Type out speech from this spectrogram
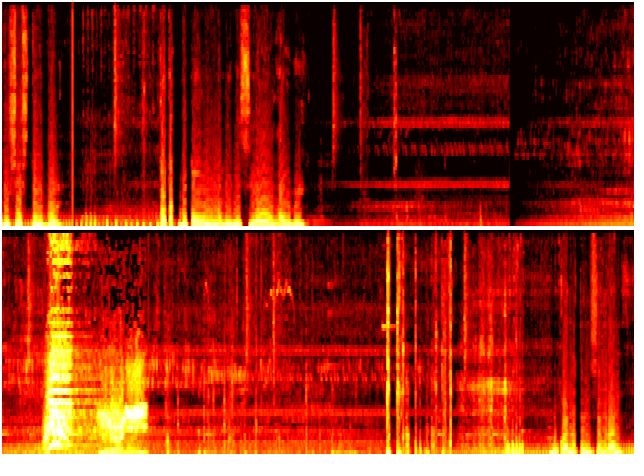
hindi siya stable tatakbo tayo ng malinis yung highway NANI?! buka natin isang run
